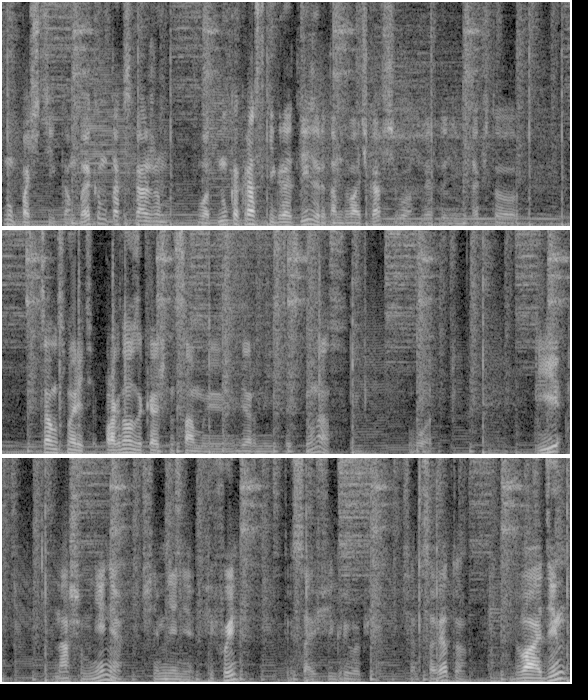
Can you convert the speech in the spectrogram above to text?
ну, почти камбэком, так скажем. Вот, ну, как раз-таки играют лидеры, там два очка всего между ними. Так что, в целом, смотрите, прогнозы, конечно, самые верные, естественно, у нас. Вот. И наше мнение, точнее, мнение FIFA, потрясающей игры вообще, всем советую. 2-1,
